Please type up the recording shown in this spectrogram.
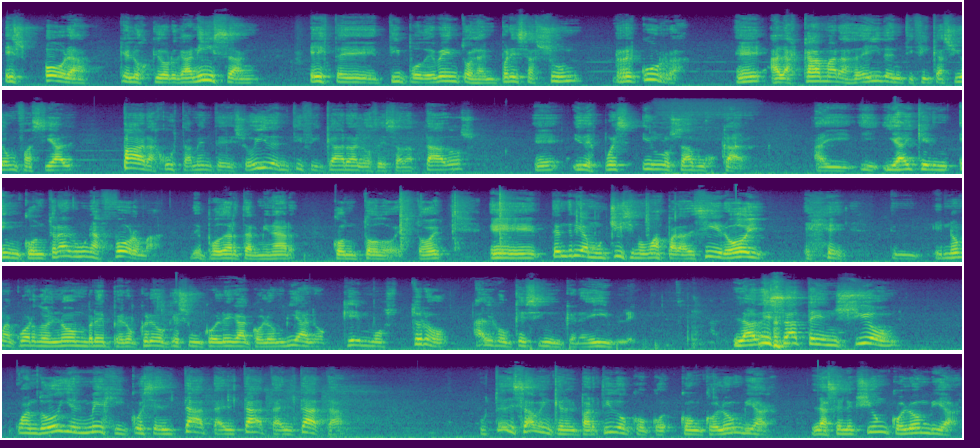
Es hora que los que organizan este tipo de eventos, la empresa Zoom, recurra eh, a las cámaras de identificación facial para justamente eso, identificar a los desadaptados eh, y después irlos a buscar. Ahí, y, hay que encontrar una forma de poder terminar con todo esto. ¿eh? Tendría muchísimo más para decir. Hoy, no me acuerdo el nombre, pero creo que es un colega colombiano que mostró algo que es increíble. La desatención, cuando hoy en México es el tata, el tata, el tata, ustedes saben que en el partido con Colombia, la selección Colombia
